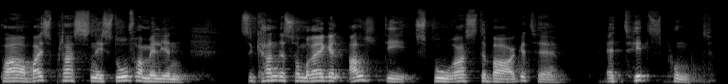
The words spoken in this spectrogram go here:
på arbeidsplassen, i storfamilien, så kan det som regel alltid spores tilbake til et tidspunkt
